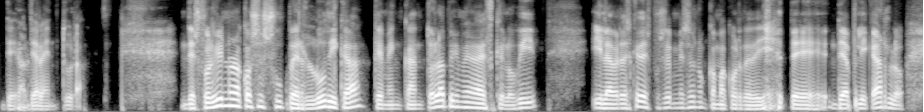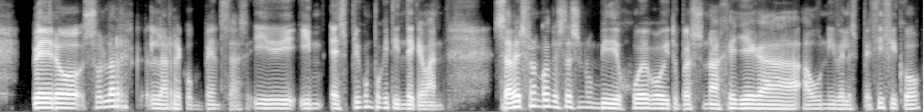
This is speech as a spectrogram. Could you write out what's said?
de- Claro. de aventura. Después viene una cosa súper lúdica que me encantó la primera vez que lo vi y la verdad es que después en mesa nunca me acordé de, de- de aplicarlo, pero son las, las recompensas y, y explico un poquitín de qué van. ¿Sabes, Fran, cuando estás en un videojuego y tu personaje llega a un nivel específico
